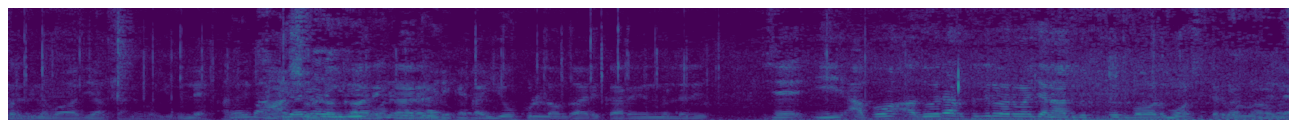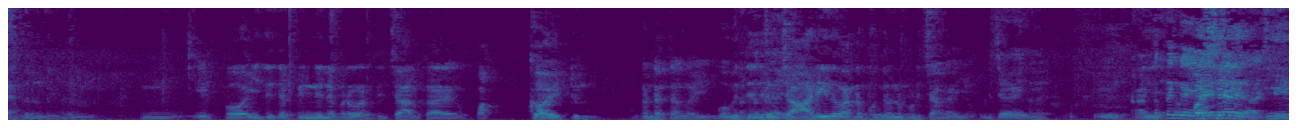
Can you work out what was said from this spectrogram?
പ്രതിനെ വാദിയാക്കാനും കഴിയും ഇല്ലേ? ആശുള്ള കാര്യക്കാരൻ കയ്യോക്കുള്ള കാര്യക്കാരൻ എന്നുള്ളത്. പക്ഷെ ഈ അപ്പോ അതൊരർത്ഥത്തിൽ പറയുമ്പോൾ ജനാധിപത്യത്തിൽ ഒരുപാട് ഉം. ഇപ്പൊ ഇതിന്റെ പിന്നിൽ പ്രവർത്തിച്ച ആൾക്കാരെ പക്കായിട്ടും കണ്ടെത്താൻ കഴിയും. ഗോവിന്ദനും ചാടി എന്ന് പറഞ്ഞപ്പോൾ തന്നെ പിടിച്ചാൻ കഴിയും. പക്ഷെ ഈ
